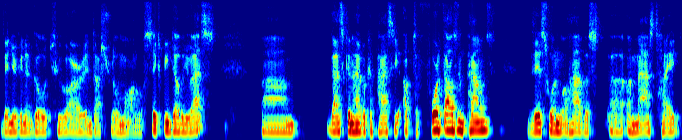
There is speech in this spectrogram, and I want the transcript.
then you're going to go to our industrial model 6BWS. Um, that's going to have a capacity up to 4,000 pounds. This one will have a, uh, a mast height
